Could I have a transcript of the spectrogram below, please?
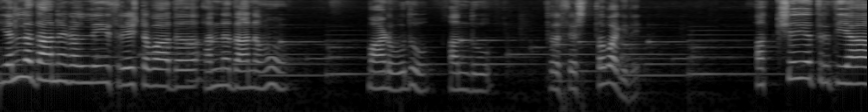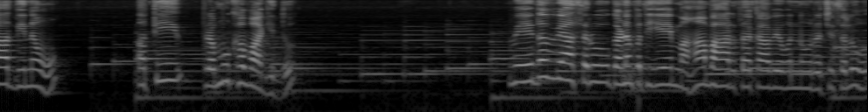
ಎಲ್ಲ ದಾನಗಳಲ್ಲಿ ಶ್ರೇಷ್ಠವಾದ ಅನ್ನದಾನವು ಮಾಡುವುದು ಅಂದು ಪ್ರಶಸ್ತವಾಗಿದೆ. ಅಕ್ಷಯ ತೃತೀಯ ದಿನವು ಅತಿ ಪ್ರಮುಖವಾಗಿದ್ದು ವೇದವ್ಯಾಸರು ಗಣಪತಿಗೆ ಮಹಾಭಾರತ ಕಾವ್ಯವನ್ನು ರಚಿಸಲು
